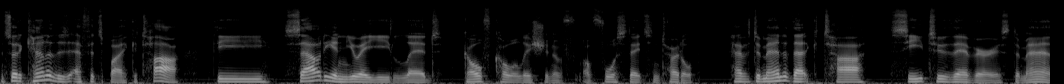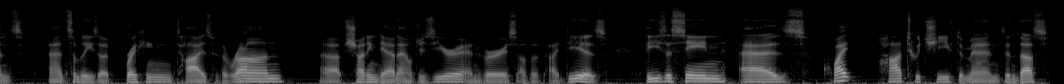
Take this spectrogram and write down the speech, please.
And so, to counter these efforts by Qatar, the Saudi and UAE led Gulf coalition of, of four states in total have demanded that Qatar see to their various demands. And some of these are breaking ties with Iran, uh, shutting down Al Jazeera, and various other ideas. These are seen as quite hard to achieve demands, and thus,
